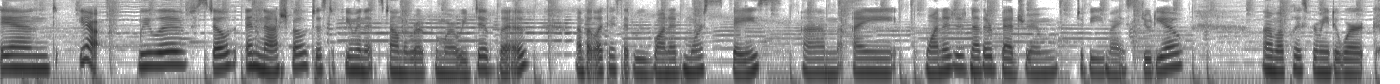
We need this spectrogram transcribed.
And yeah, we live still in Nashville, just a few minutes down the road from where we did live. Uh, but like I said, we wanted more space. Um, I wanted another bedroom to be my studio, um, a place for me to work,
